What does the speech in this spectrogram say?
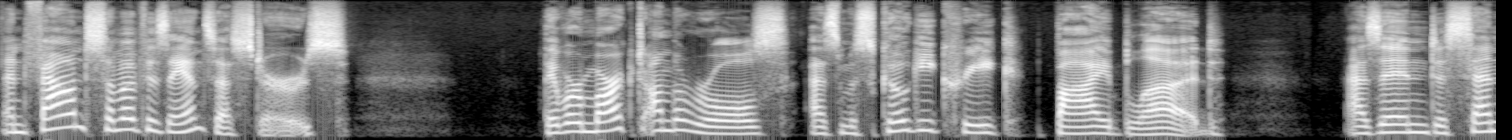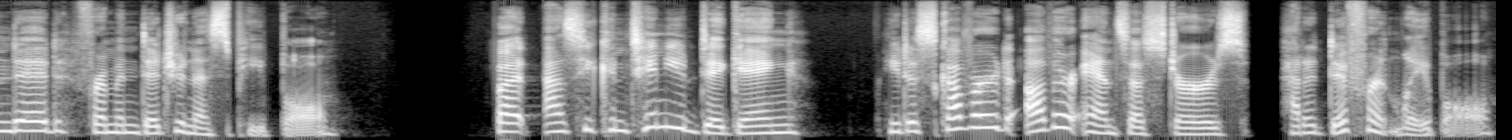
and found some of his ancestors. They were marked on the rolls as Muskogee Creek by blood, as in descended from indigenous people. But as he continued digging, he discovered other ancestors had a different label.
